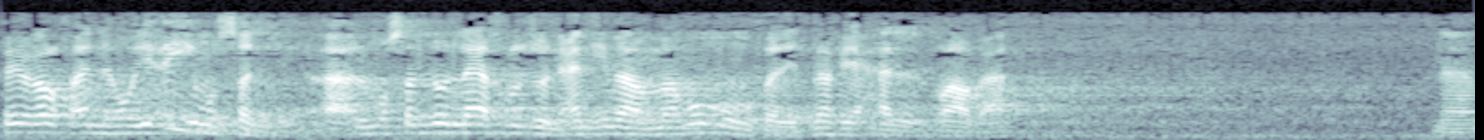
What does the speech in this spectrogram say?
فيعرف أنه لأي مصلي. المصلون لا يخرجون عن إمام مأموم ومنفرد ما في حل رابعة نعم.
